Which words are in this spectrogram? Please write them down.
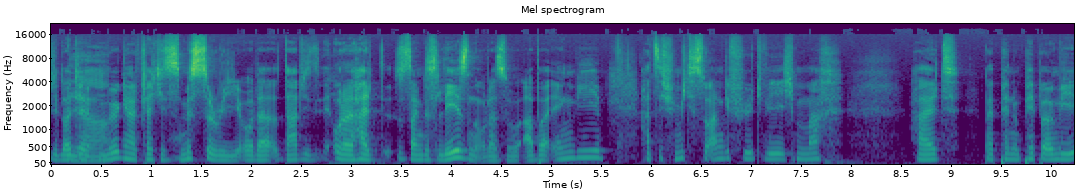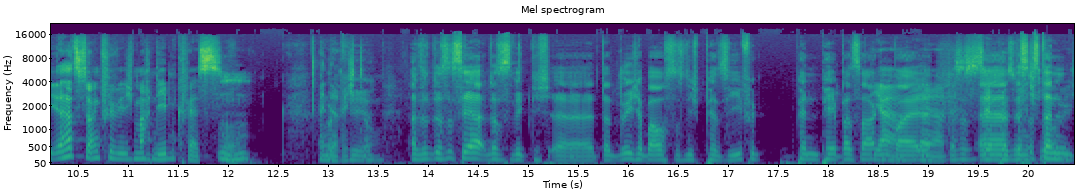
die Leute ja. mögen halt vielleicht dieses Mystery oder da die, oder halt sozusagen das Lesen oder so, aber irgendwie hat sich für mich das so angefühlt, wie ich mache halt bei Pen und Paper irgendwie, er hat sich so angefühlt, wie ich mache Nebenquests so mhm. in der Richtung. Also das ist ja, das ist wirklich, äh, dann würde ich aber auch das nicht per se für Pen and Paper sagen, ja, weil ja, ja, das ist sehr persönlich, äh, das ist dann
